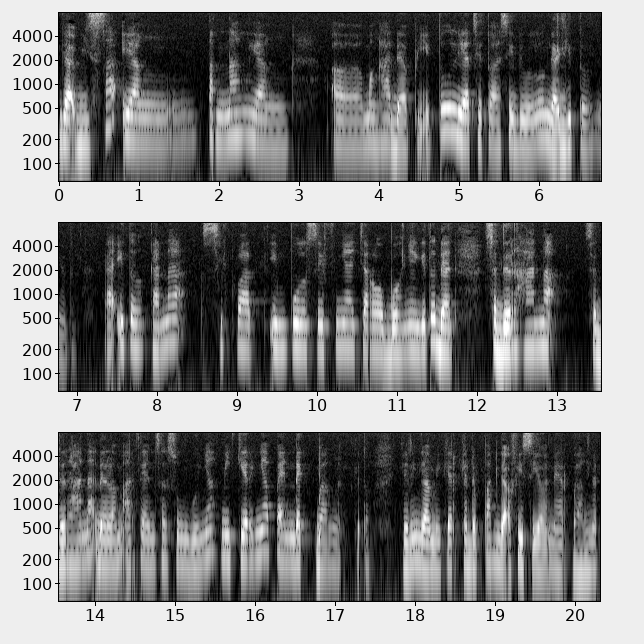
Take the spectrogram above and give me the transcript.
nggak bisa yang tenang yang uh, menghadapi itu lihat situasi dulu nggak gitu gitu. Ya itu karena sifat impulsifnya cerobohnya gitu dan sederhana sederhana dalam artian sesungguhnya mikirnya pendek banget gitu. Jadi nggak mikir ke depan nggak visioner banget.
